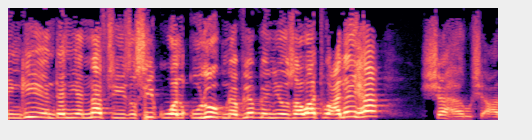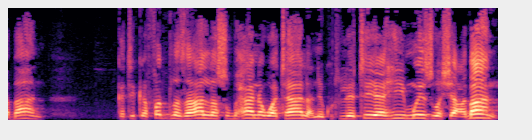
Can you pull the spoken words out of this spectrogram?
iingie ndani ya nafsi hizo siku walqulub na vile vile nyoyo za watu alaiha shahru shaaban katika fadla za Allah subhanahu wa ta'ala ni kutuletea hii mwezi wa shaaban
